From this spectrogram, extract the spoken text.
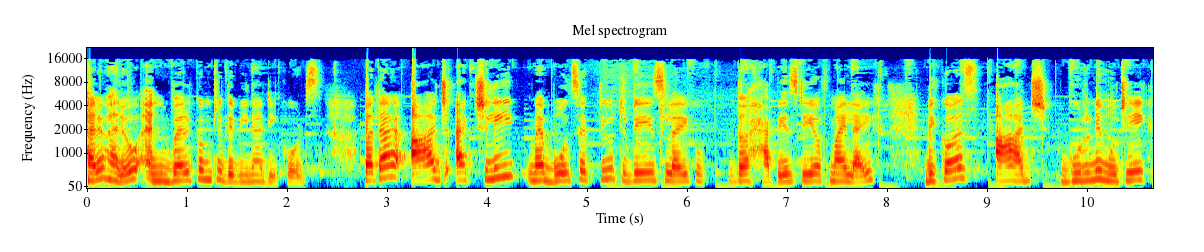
हेलो हेलो एंड वेलकम टू देवीना डी कोड्स पता है आज एक्चुअली मैं बोल सकती हूँ टुडे इज़ लाइक द हैप्पीस्ट डे ऑफ माई लाइफ बिकॉज आज गुरु ने मुझे एक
